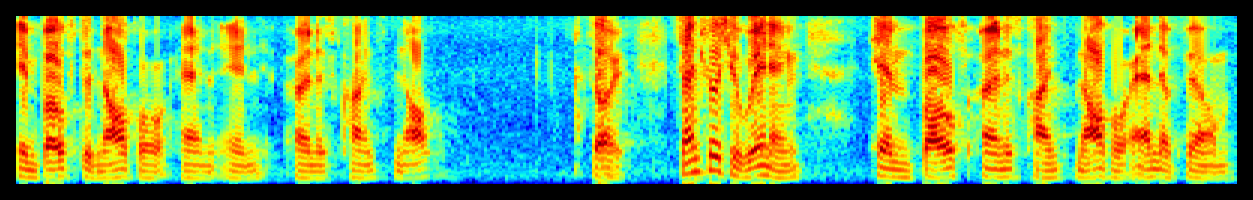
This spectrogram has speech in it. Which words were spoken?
in both the novel and in Ernest Cline's novel, sorry, central to winning in both Ernest Cline's novel and the film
